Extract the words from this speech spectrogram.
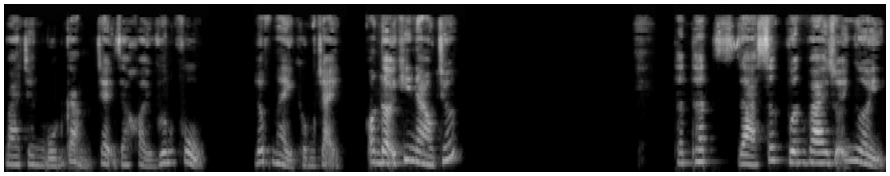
ba chân bốn cẳng chạy ra khỏi vương phủ. Lúc này không chạy, còn đợi khi nào chứ? Thất thất ra sức vươn vai duỗi người,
